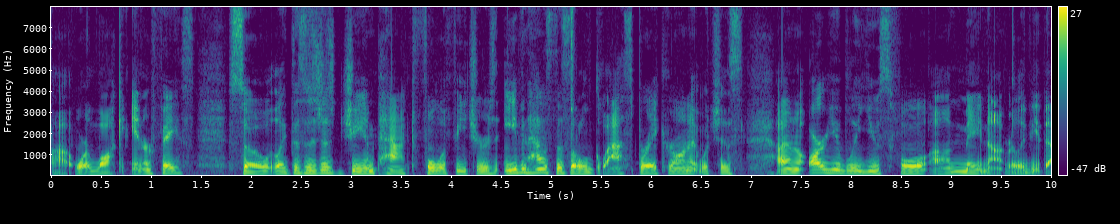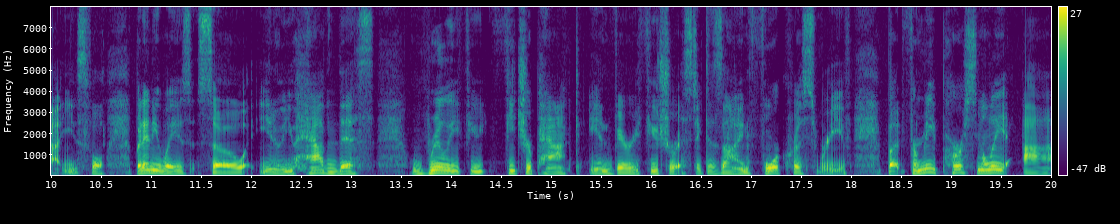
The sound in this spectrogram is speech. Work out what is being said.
uh, or lock interface. So like this is just jam-packed full of features, even has this little glass breaker on it which is I don't know arguably useful, um, may not really be that useful. But anyways, so you know you have this really feature packed and very futuristic design for Chris Reeve but for me personally, uh,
